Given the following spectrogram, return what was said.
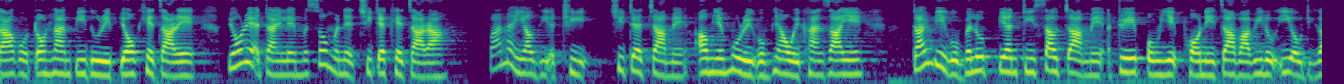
ကားကိုတော်လှန်ပြည်သူတွေပြောခဲ့ကြတယ်။ပြောတဲ့အတိုင်းလဲမစုံမနဲ့ချီတက်ခဲ့ကြတာ။ပန်းနိုင်ရောက်သည့်အထိချီတက်ကြမယ်။အောင်မြင်မှုတွေကိုမျှဝေခံစားရင်း တိုင်းပြည်ကိုဘယ်လိုပြန်တီဆောက်ကြမယ်အတွေ့ပုံရိပ်ဖော်နေကြပါပြီလို့ EOD က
